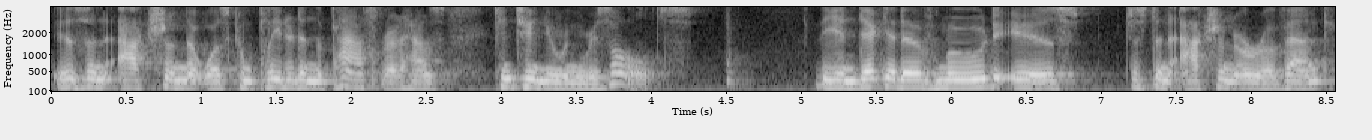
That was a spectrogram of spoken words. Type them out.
is an action that was completed in the past, but it has continuing results. The indicative mood is just an action or event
